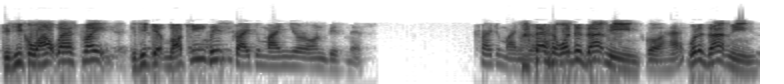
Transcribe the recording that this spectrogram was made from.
Did he go out last night? Did he get lucky? Please try to mind your own business. Try to mind your own. what does that mean? Go ahead. What does that mean?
